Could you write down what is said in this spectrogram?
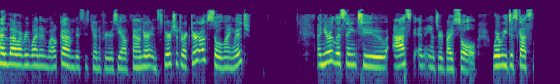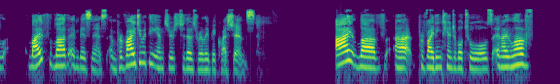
Hello, everyone, and welcome. This is Jennifer Urezzio, founder and spiritual director of Soul Language. And you're listening to Ask and Answered by Soul, where we discuss life, love, and business and provide you with the answers to those really big questions. I love uh, providing tangible tools, and I love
